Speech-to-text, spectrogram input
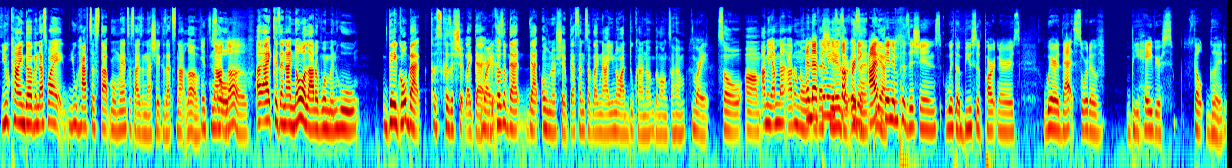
you kind of, and that's why you have to stop romanticizing that shit because that's not love. it's not So, love. I because and I know a lot of women who they go back because of shit like that Right. because of that that ownership that sense of like nah you know I do kind of belong to him Right. so um I mean I'm not I don't know and that, if feeling is is comforting. I've Yeah. been in positions with abusive partners where that sort of behavior felt good.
